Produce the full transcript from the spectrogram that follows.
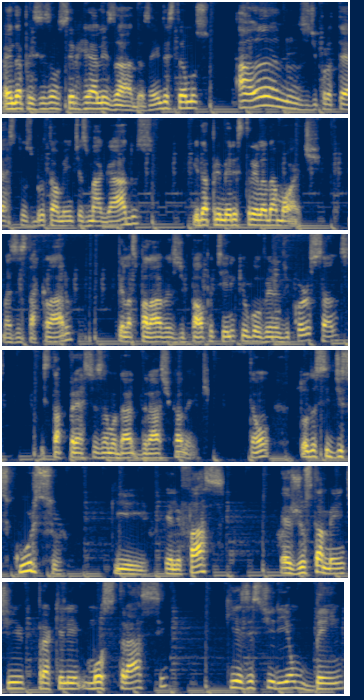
ainda precisam ser realizadas. Ainda estamos há anos de protestos brutalmente esmagados e da primeira estrela da morte. Mas está claro, pelas palavras de Palpatine, que o governo de Coruscant está prestes a mudar drasticamente. Então, todo esse discurso que ele faz é justamente para que ele mostrasse que existiria um bem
